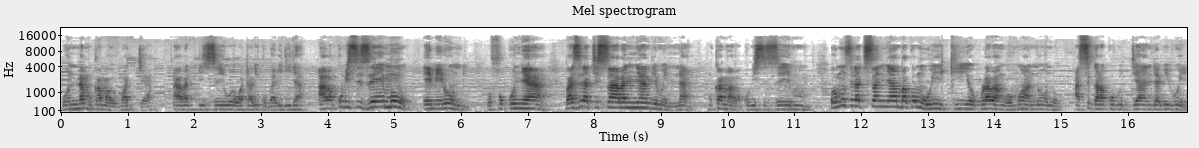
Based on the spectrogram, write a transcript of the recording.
bonna mukama we mwajja abaddizeewo ewatali kubalirira. Abakubisizeemu emirundi bufukunya bazira kisaabanyambye mwenna. Mukama abakubisizeemu. Omuzira kisanyambako mu wiiki okulaba ng'omwana ono asigala ku bujjanjabi bwe.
